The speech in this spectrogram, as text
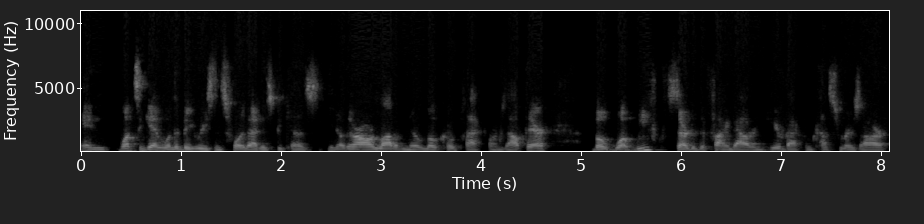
and once again, one of the big reasons for that is because you know there are a lot of no low code platforms out there, but what we've started to find out and hear back from customers are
